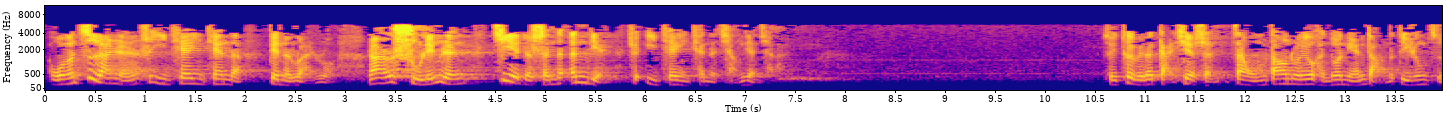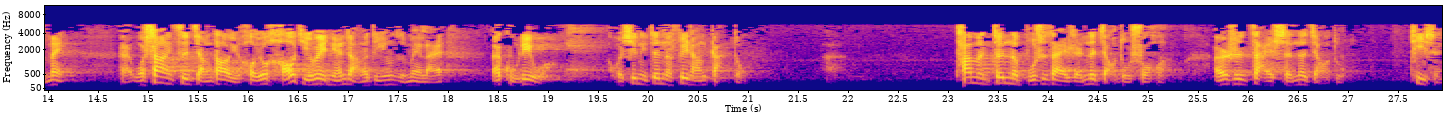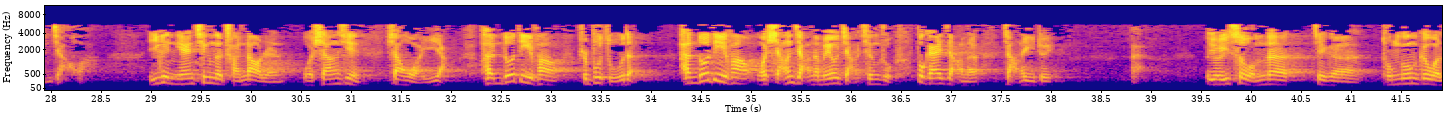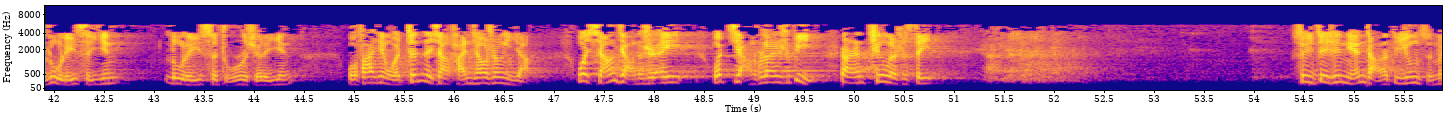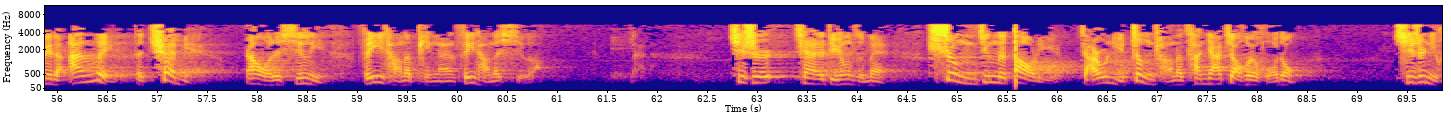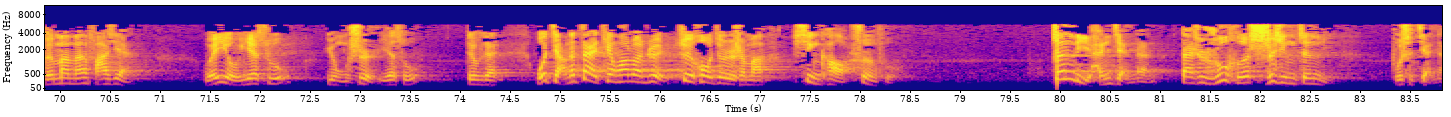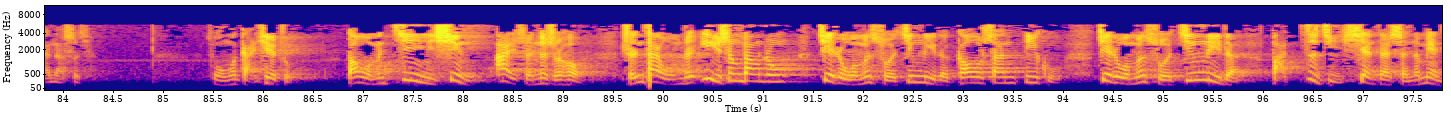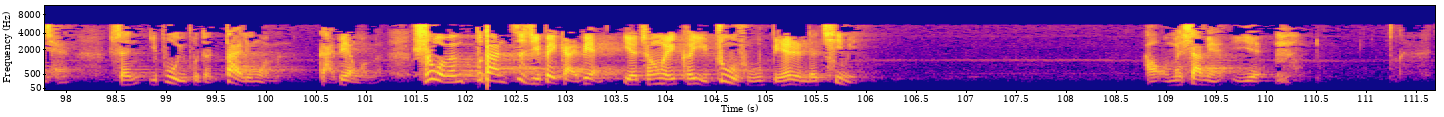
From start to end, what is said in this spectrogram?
我们自然人是一天一天的变得软弱，然而属灵人借着神的恩典，却一天一天的强健起来。所以特别的感谢神，在我们当中有很多年长的弟兄姊妹。哎，我上一次讲到以后，有好几位年长的弟兄姊妹来来鼓励我，我心里真的非常感动。他们真的不是在人的角度说话，而是在神的角度替神讲话。一个年轻的传道人，我相信像我一样，很多地方是不足的，很多地方我想讲的没有讲清楚，不该讲的讲了一堆。哎，有一次我们的这个童工给我录了一次音，录了一次主日学的音，我发现我真的像韩乔生一样，我想讲的是 A，我讲出来的是 B，让人听了是 C。所以这些年长的弟兄姊妹的安慰的劝勉，让我的心里非常的平安，非常的喜乐。其实，亲爱的弟兄姊妹，圣经的道理，假如你正常的参加教会活动，其实你会慢慢发现，唯有耶稣，永世耶稣，对不对？我讲的再天花乱坠，最后就是什么？信靠顺服。真理很简单，但是如何实行真理？不是简单的事情，所以我们感谢主。当我们尽兴爱神的时候，神在我们的一生当中，借着我们所经历的高山低谷，借着我们所经历的，把自己献在神的面前，神一步一步的带领我们，改变我们，使我们不但自己被改变，也成为可以祝福别人的器皿。好，我们下面一页。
